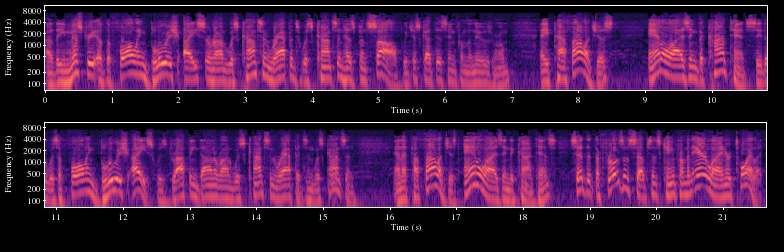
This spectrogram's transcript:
Uh, the mystery of the falling bluish ice around Wisconsin Rapids, Wisconsin, has been solved. We just got this in from the newsroom. A pathologist analyzing the contents. See, there was a falling bluish ice was dropping down around Wisconsin Rapids in Wisconsin. And a pathologist analyzing the contents said that the frozen substance came from an airliner toilet.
